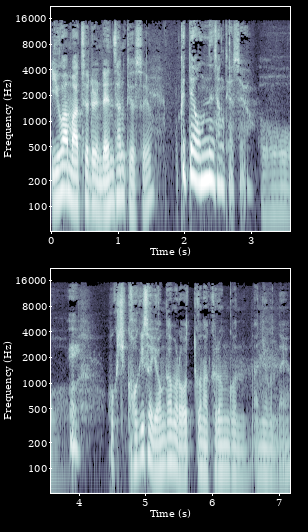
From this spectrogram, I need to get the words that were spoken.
이화 마트를 낸 상태였어요. 그때 없는 상태였어요. 오. 네. 혹시 거기서 영감을 얻거나 그런 건 아니었나요?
